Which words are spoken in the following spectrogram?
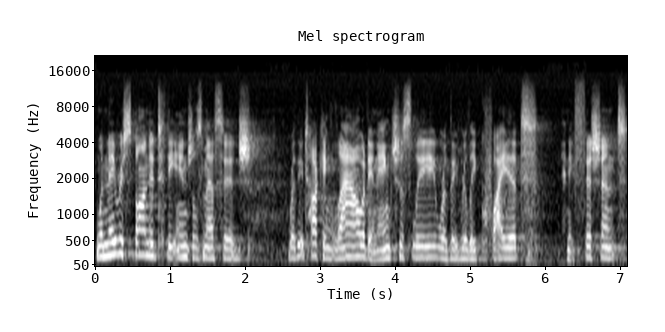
When they responded to the angel's message, were they talking loud and anxiously? Were they really quiet and efficient?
